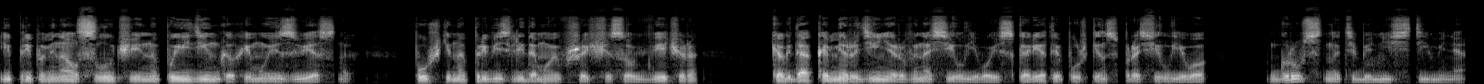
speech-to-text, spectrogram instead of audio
и припоминал случаи на поединках ему известных. Пушкина привезли домой в шесть часов вечера. Когда камердинер выносил его из кареты, Пушкин спросил его, «Грустно тебе нести меня?»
